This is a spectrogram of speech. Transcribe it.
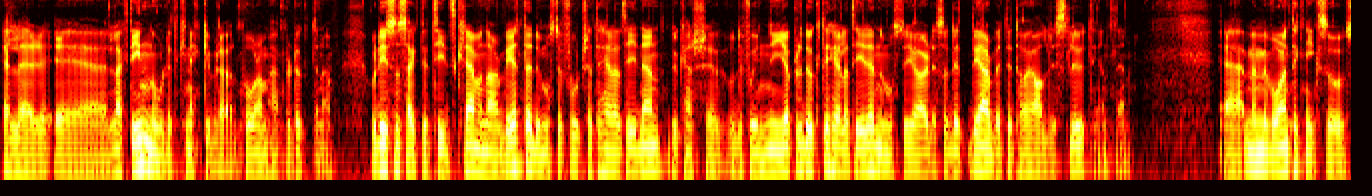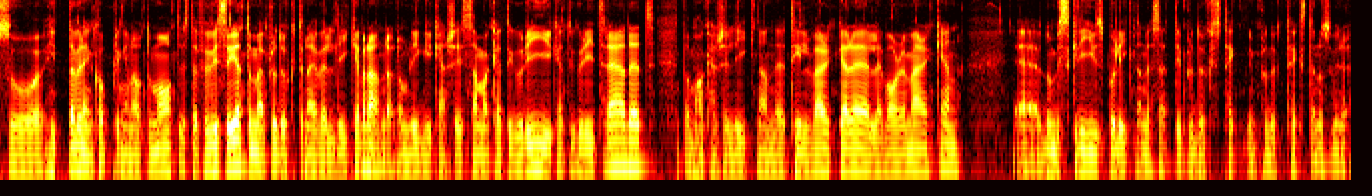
eller eh, lagt in ordet knäckebröd på de här produkterna. Och det är som sagt ett tidskrävande arbete, du måste fortsätta hela tiden du kanske, och du får in nya produkter hela tiden, du måste göra det. Så det, det arbetet har ju aldrig slut egentligen. Eh, men med vår teknik så, så, hittar vi den kopplingen automatiskt. Därför vi ser att de här produkterna är väldigt lika varandra. De ligger kanske i samma kategori i kategoriträdet. De har kanske liknande tillverkare eller varumärken. Eh, de beskrivs på liknande sätt i produkttexten och så vidare.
